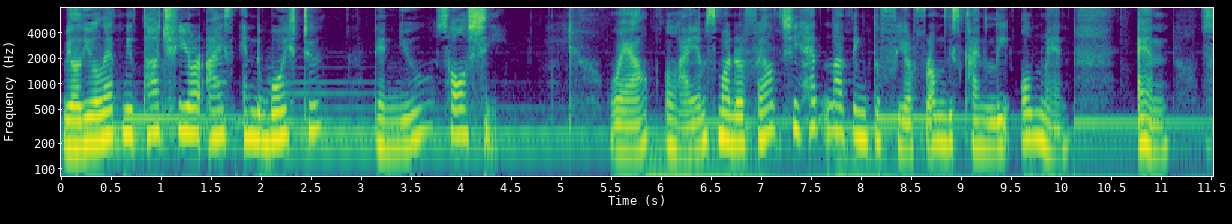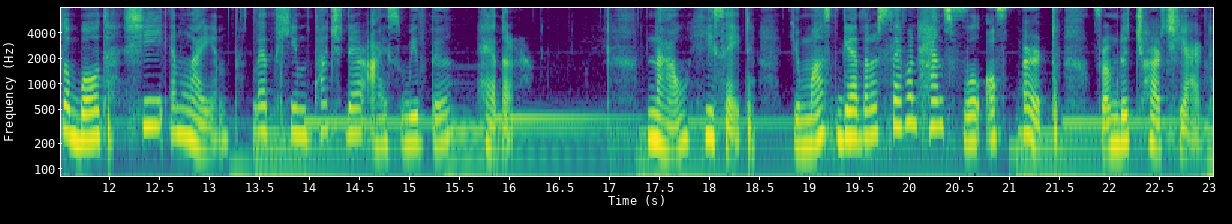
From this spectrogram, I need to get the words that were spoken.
Will you let me touch your eyes and the boy's too? Then you shall see. Well, Liam's mother felt she had nothing to fear from this kindly old man, and so both she and Liam let him touch their eyes with the heather. Now, he said, you must gather seven handsful of earth from the churchyard,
